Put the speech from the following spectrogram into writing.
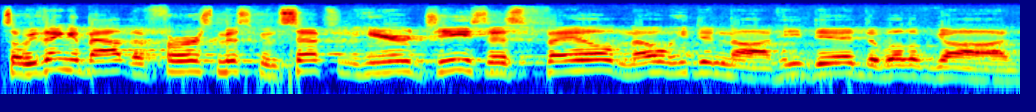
So we think about the first misconception here. Jesus failed. No, he did not. He did the will of God.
